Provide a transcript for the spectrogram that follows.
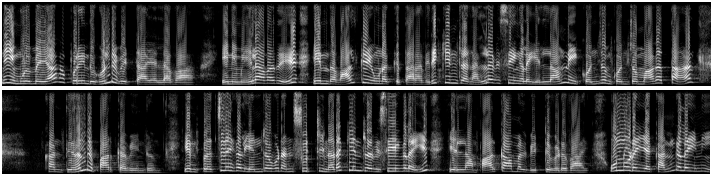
நீ முழுமையாக புரிந்து கொண்டு விட்டாய் அல்லவா இனிமேலாவது இந்த வாழ்க்கை உனக்கு தரவிருக்கின்ற நல்ல விஷயங்களை எல்லாம் நீ கொஞ்சம் கொஞ்சமாகத்தான் கண் திறந்து பார்க்க வேண்டும். என் பிரச்சனைகள் என்றவுடன் சுற்றி நடக்கின்ற விஷயங்களை எல்லாம் பார்க்காமல் விட்டு விடுவாய் உன்னுடைய கண்களை நீ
